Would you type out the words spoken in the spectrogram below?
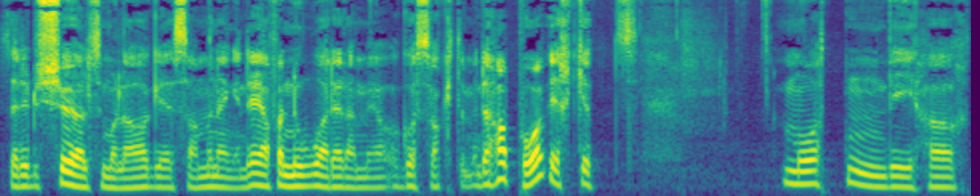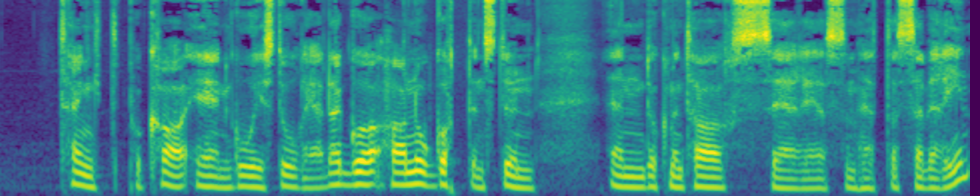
Så er det du sjøl som må lage sammenhengen. Det er iallfall noe av det der med å gå sakte. Men det har påvirket måten vi har tenkt på hva er en god historie. Det har nå gått en stund en dokumentarserie som heter Severin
